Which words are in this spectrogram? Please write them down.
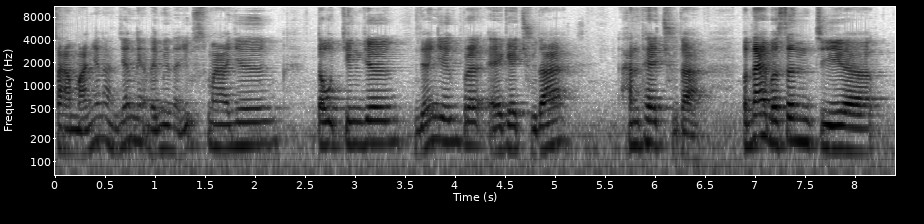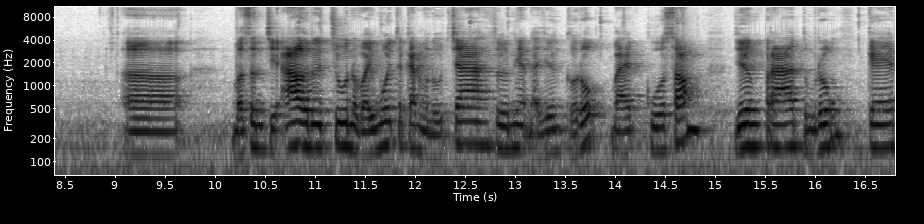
សាមញ្ញណាអញ្ចឹងអ្នកដែលមានអាយុស្មើយើងតូចជាងយើងអញ្ចឹងយើងប្រើ ege chuda hante chuda ប៉ុន្តែបើសិនជាអឺបើសិនជាឲ្យឬជូនអ្វីមួយទៅកាន់មនុស្សចាស់ឬអ្នកដែលយើងគោរពបែបគួរសមយើងប្រើទម្រង់ get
